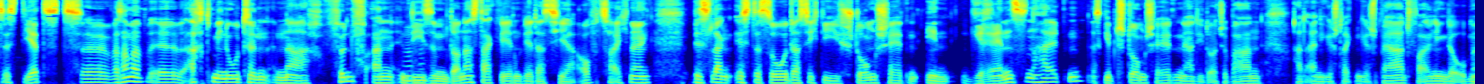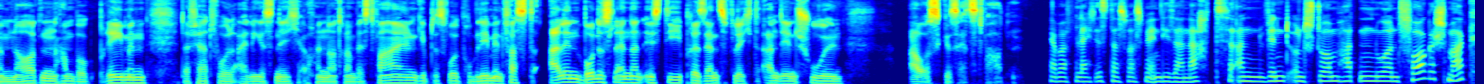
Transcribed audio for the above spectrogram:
Es ist jetzt, äh, was haben wir, äh, acht Minuten nach fünf an mhm. diesem Donnerstag, während wir das hier aufzeichnen. Bislang ist es so, dass sich die Sturmschäden in Grenzen halten. Es gibt Sturmschäden, ja, die Deutsche Bahn hat einige Strecken gesperrt, vor allen Dingen da oben im Norden, Hamburg, Bremen. Da fährt wohl einiges nicht. Auch in Nordrhein-Westfalen gibt es wohl Probleme. In fast allen Bundesländern ist die Präsenzpflicht an den Schulen ausgesetzt worden. Ja, aber vielleicht ist das, was wir in dieser Nacht an Wind und Sturm hatten, nur ein Vorgeschmack.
